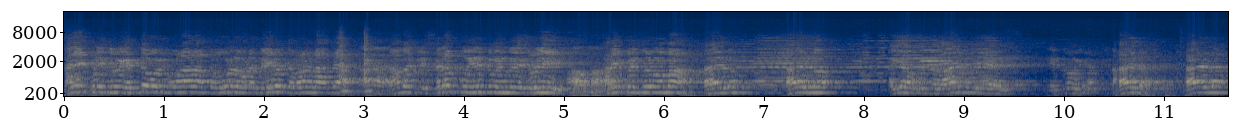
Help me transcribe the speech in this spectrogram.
கலைப்படை நிறுவனம் எந்த ஊருக்கு போனாலும் அந்த ஊர்ல உள்ள தெய்வத்தை வணங்கினாங்க நமக்கு சிறப்பு இருக்கும் என்பதை சொல்லி கலைப்படை நிறுவனமா ஆயிரம் ஆயிரம் ஐயா கொஞ்சம் ஆரம்பிச்சு எட்டு ஆயிரம் ஆயிரம்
